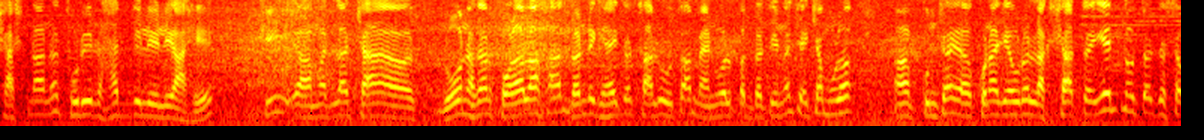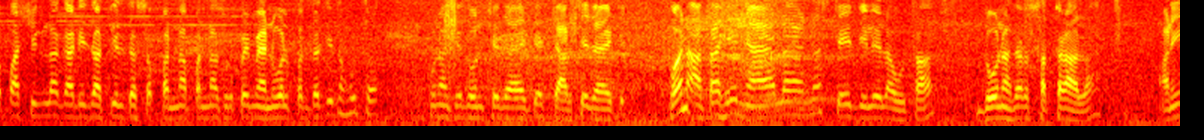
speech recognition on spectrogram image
शासनानं थोडी राहत दिलेली आहे की यामधला चा दोन हजार सोळाला हा दंड घ्यायचा चालू होता मॅन्युअल पद्धतीनं त्याच्यामुळं कुणच्या कुणाच्या एवढं लक्षात येत नव्हतं. जसं पासिंगला गाडी जातील तसं पन्नास पन्नास रुपये मॅन्युअल पद्धतीनं होतं. कुणाचे दोनशे जायचे चारशे जायचे. पण आता हे न्यायालयानं स्टे दिलेला होता दोन हजार सतराला. आणि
